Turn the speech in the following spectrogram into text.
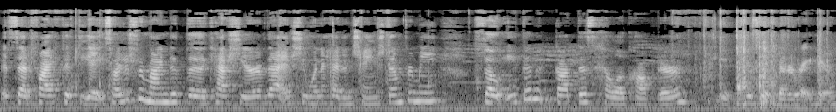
it said $5.58. So I just reminded the cashier of that and she went ahead and changed them for me. So Ethan got this helicopter. Just get better right here.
